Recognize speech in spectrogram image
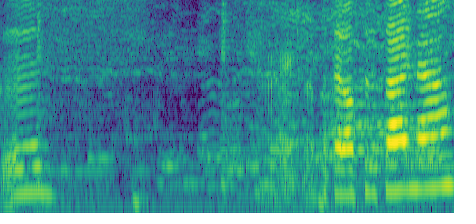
good. All right, gonna put that off to the side now.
